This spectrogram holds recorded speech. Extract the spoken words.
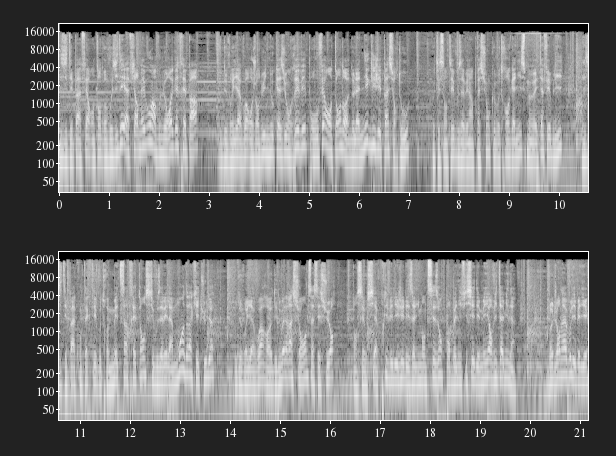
N'hésitez pas à faire entendre vos idées, affirmez-vous, hein, vous ne le regretterez pas. Vous devriez avoir aujourd'hui une occasion rêvée pour vous faire entendre, ne la négligez pas surtout. Côté santé, vous avez l'impression que votre organisme est affaibli. N'hésitez pas à contacter votre médecin traitant si vous avez la moindre inquiétude. Vous devriez avoir euh, des nouvelles rassurantes, ça c'est sûr. Pensez aussi à privilégier les aliments de saison pour bénéficier des meilleures vitamines. Bonne journée à vous les béliers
